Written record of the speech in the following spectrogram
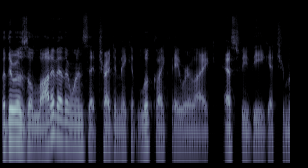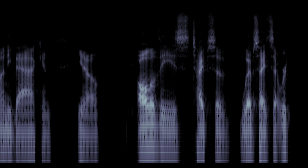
But there was a lot of other ones that tried to make it look like they were like SVB, get your money back, and you know, all of these types of websites that were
